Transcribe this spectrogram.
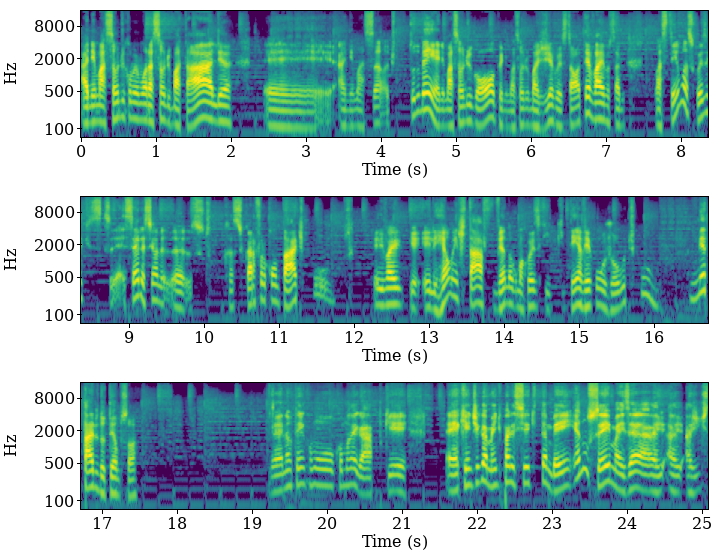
animação de comemoração de batalha, é, animação. Tipo, tudo bem, animação de golpe, animação de magia, coisa e tal, até vai, sabe? Mas tem umas coisas que, sério, assim, olha, é, se o cara for contar, tipo, ele vai. Ele realmente tá vendo alguma coisa que, que tem a ver com o jogo, tipo, metade do tempo só. É, não tem como, como negar, porque é que antigamente parecia que também, eu não sei, mas é, a, a, gente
